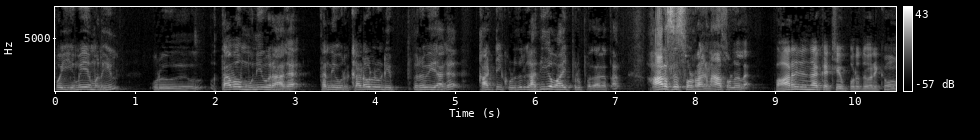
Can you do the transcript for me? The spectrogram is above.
போய் இமயமலையில் ஒரு தவ முனிவராக தன்னை ஒரு கடவுளுடைய பிறவியாக காட்டிக் கொள்வதற்கு அதிக வாய்ப்பு இருப்பதாகத்தான் ஆர்எஸ்எஸ் சொல்கிறாங்க நான் சொல்லலை. பாரதிய ஜனதா கட்சியை பொறுத்த வரைக்கும்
